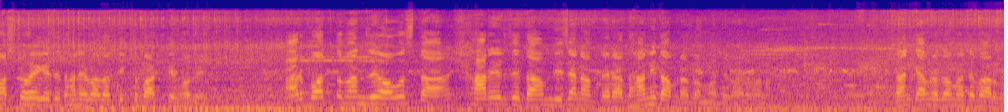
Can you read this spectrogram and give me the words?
নষ্ট হয়ে গেছে ধানের বাজার একটু বাড়তে হবে। আর বর্তমান যে অবস্থা সারের যে দাম দিচ্ছেন আপনারা ধানই তো আমরা জমাতে পারব না। ধানকে আমরা জমাতে পারব।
